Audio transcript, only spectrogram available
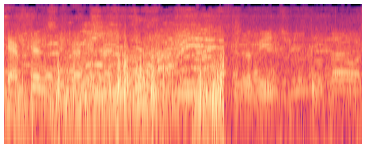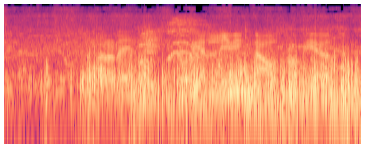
Captain seat I mean. This is the beach. Paradise beach. So we are leaving now from here.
